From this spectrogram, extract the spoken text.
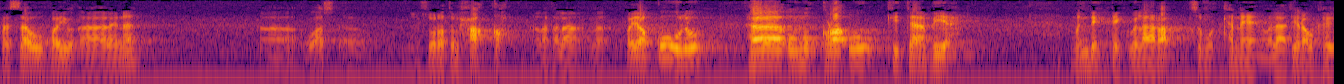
ฟะซาวฟะยุอะไรนะว่าสุรทูลฮักกะอัลลอฮฺตาลาฟะยากูลฮาอุมุกรอูกิตาบียะ เหมือนเด็กๆเวลารับสมุดคะแนน เวลาที่เราเคย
